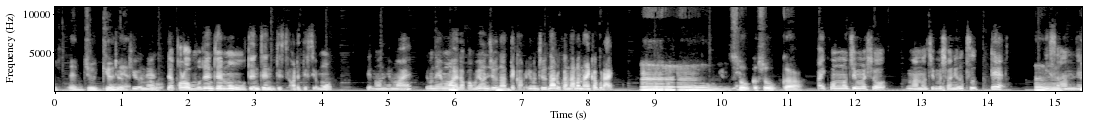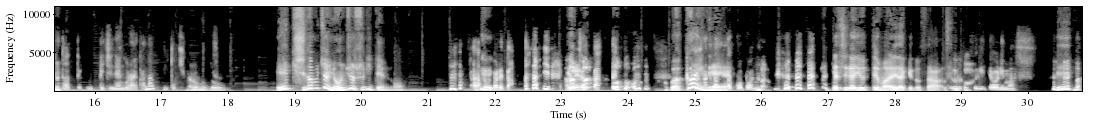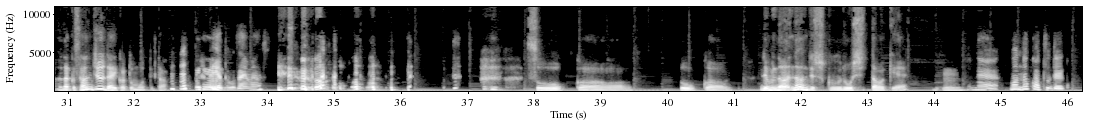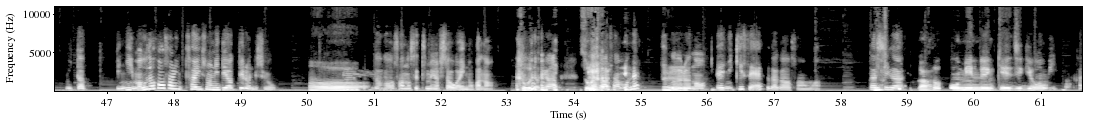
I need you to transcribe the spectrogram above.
2019年。19年。だからもう全然もう全然です、あれですよ、もう。え、何年前 ?4 年前だからもう40になってから、40なるかならないかぐらい。うーん、そうか、そうか。アイコンの事務所、今の事務所に移って、うんうん2、3年経って、1年ぐらいかな、の時なるほど。え、岸上ちゃん40過ぎてんの？あ、バレた。言っちゃった。若いなかったね。ことに。私が言ってもあれだけどさ、すごい。過ぎております。え、まだなんか30代かと思ってた。ありがとうございます。そうか。そうか。でもな、なんでスクールを知ったわけ？うん。ねまあ、中津で見た時に、まあ、宇田川さんに最初に出会ってるんですよ。ああ、宇田川さんの説明をした方がいいのかな？そうだね。宇田川。さんもね、スクールの、え、2期生？宇田川さんは。私がかそう、公民連携事業。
